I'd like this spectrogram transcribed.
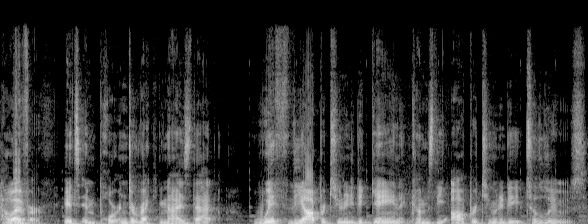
However, it's important to recognize that with the opportunity to gain comes the opportunity to lose.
